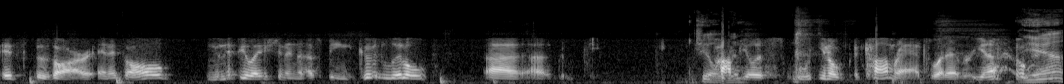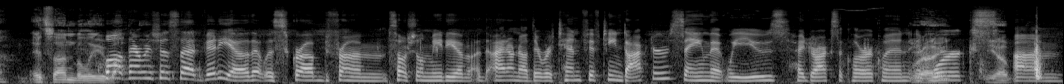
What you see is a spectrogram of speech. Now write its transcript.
it's bizarre, and it's all manipulation and us being good little uh, uh, Children. populist, you know, comrades, whatever, you know. Yeah, it's unbelievable. Well, there was just that video that was scrubbed from social media. I don't know. There were 10, 15 doctors saying that we use hydroxychloroquine. It Right. works. Yep. Um,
